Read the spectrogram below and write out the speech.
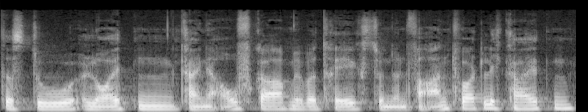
dass du Leuten keine Aufgaben überträgst, sondern Verantwortlichkeiten.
